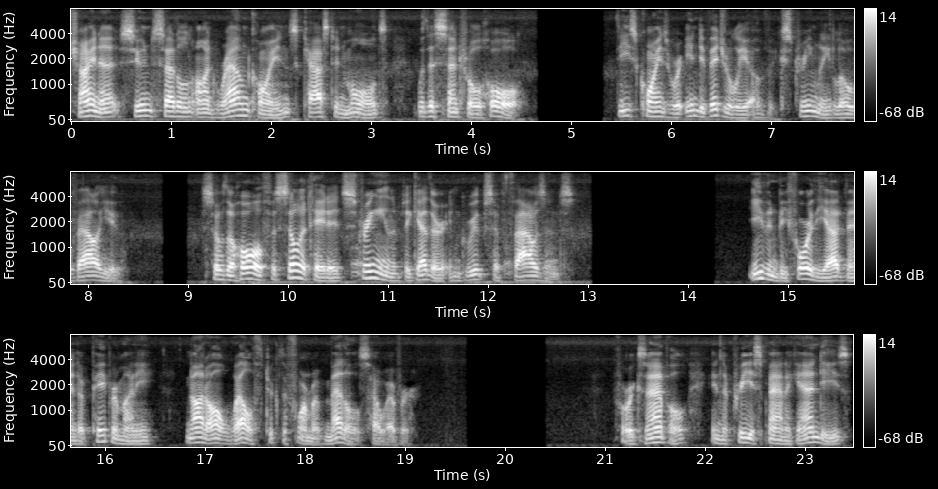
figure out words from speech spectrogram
China soon settled on round coins cast in molds with a central hole. These coins were individually of extremely low value, so the hole facilitated stringing them together in groups of thousands. Even before the advent of paper money, not all wealth took the form of metals, however. For example, in the pre-Hispanic Andes,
